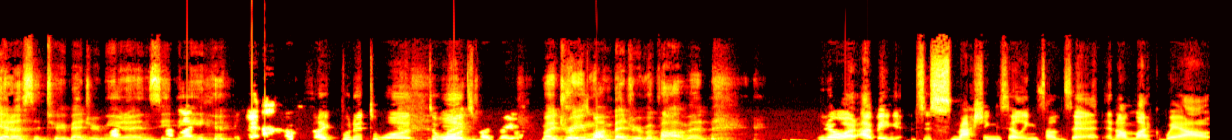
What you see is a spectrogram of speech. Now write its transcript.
get us a two bedroom unit in Sydney? Yeah, like put it towards towards my dream. My dream one bedroom apartment. You know what? I've been just smashing selling sunset and I'm like, wow,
